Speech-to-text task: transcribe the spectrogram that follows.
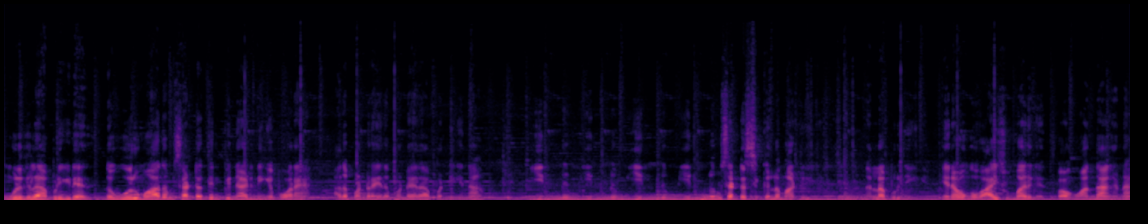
உங்களுக்கெல்லாம் அப்படி கிடையாது. இந்த ஒரு மாதம் சட்டத்தின் பின்னாடி நீங்கள் போகிறேன் அதை பண்ணுறேன் இதை பண்ணுறேன் எதாவது பண்ணீங்கன்னா இன்னும் இன்னும் இன்னும் இன்னும் சட்ட சிக்கலில் மாட்டுவீங்க. நல்லா புரிஞ்சுங்க ஏன்னா உங்கள் வாய் சும்மா இருக்காது. இப்போ அவங்க வந்தாங்கன்னா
